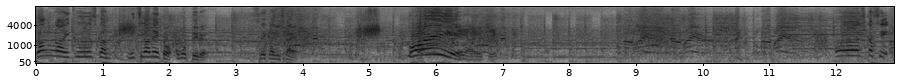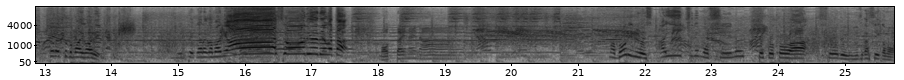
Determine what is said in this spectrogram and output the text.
ガンガン行くしか道がねえと思っている。正解に近い。おい！らいいうーんしかしこれはちょっと前が悪い。見てからが間にあー昇竜でよかった。もったいないな。まあドリル相打ちでも死ぬってことは昇竜難しいかも。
